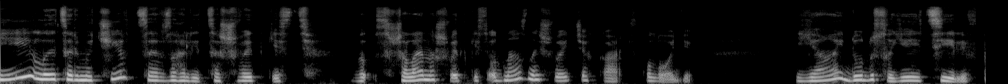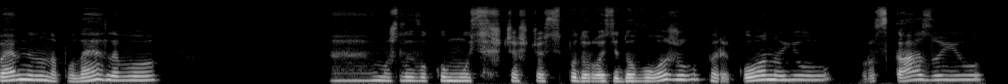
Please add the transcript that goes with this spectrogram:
І лицар мечів це взагалі це швидкість, шалена швидкість, одна з найшвидших карт в колоді. Я йду до своєї цілі, впевнено, наполегливо, е, можливо, комусь ще щось по дорозі довожу, переконую, розказую.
